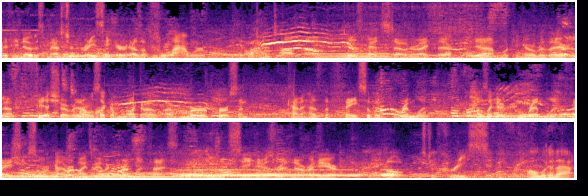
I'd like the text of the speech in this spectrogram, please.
If you notice, Master Gracey here has a flower on top of his headstone right there. Yeah, I'm looking over there, and that fish over there looks like a like a, a mer person. Kind of has the face of a gremlin. Sounds like a gremlin face of sort. Kind of reminds me of a gremlin face. Let's see who's written over here. Oh, Mr. Frees. Oh, look at that.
